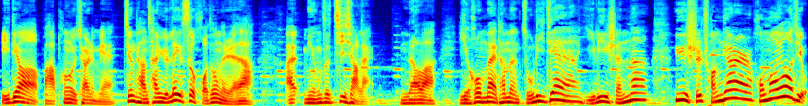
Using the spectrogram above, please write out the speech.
一定要把朋友圈里面经常参与类似活动的人啊，哎，名字记下来。你知道吧？以后卖他们足力健啊、蚁力神呐、玉石床垫、红毛药酒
